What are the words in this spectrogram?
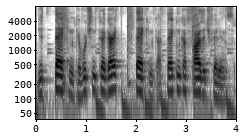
de técnica. Eu vou te entregar técnica. A técnica faz a diferença.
